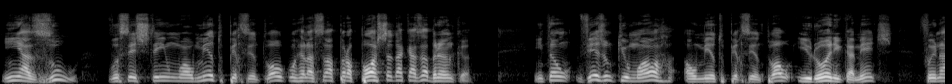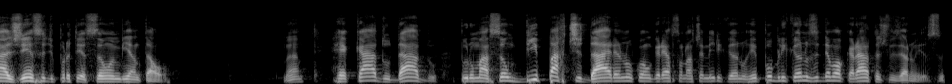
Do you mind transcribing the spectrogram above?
Em azul, vocês têm um aumento percentual com relação à proposta da Casa Branca. Então, vejam que o maior aumento percentual, ironicamente, foi na Agência de Proteção Ambiental. Né? Recado dado por uma ação bipartidária no Congresso norte-americano. Republicanos e democratas fizeram isso.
